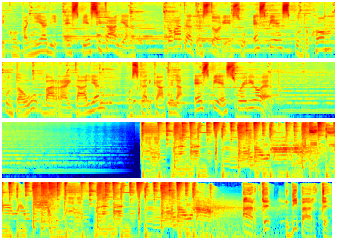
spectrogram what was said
in compagnia di SPS Italian. Trovate altre storie su sps.com.au barra Italian o scaricate la SPS Radio app. Arte di parte,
